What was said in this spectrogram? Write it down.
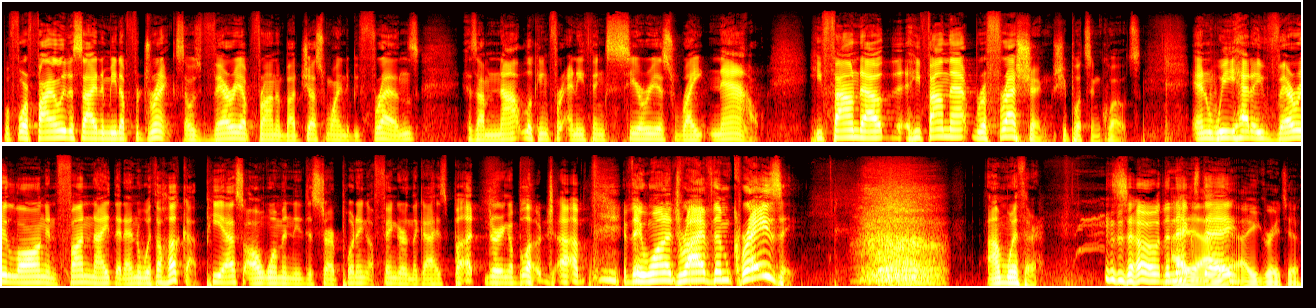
before finally deciding to meet up for drinks. I was very upfront about just wanting to be friends, as I'm not looking for anything serious right now. He found out th- he found that refreshing. She puts in quotes. And we had a very long and fun night that ended with a hookup. P.S. All women need to start putting a finger in the guy's butt during a blowjob if they want to drive them crazy. I'm with her. so the next I, day, I, I agree too.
